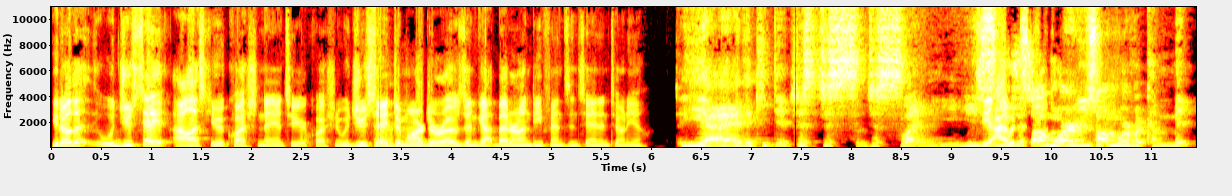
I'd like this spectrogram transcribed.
You know, that would you say? I'll ask you a question to answer your question. Would you say yeah. DeMar DeRozan got better on defense in San Antonio? Yeah, I think he did. Just, just, just slightly. You, see, I would, saw more. You saw more of a commit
